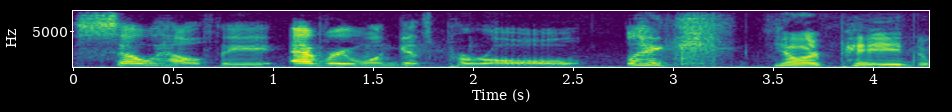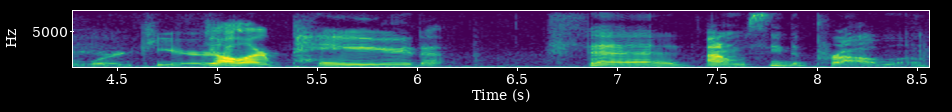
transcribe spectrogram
so healthy. Everyone gets parole. Like Y'all are paid to work here. y'all are paid. fed. I don't see the problem.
